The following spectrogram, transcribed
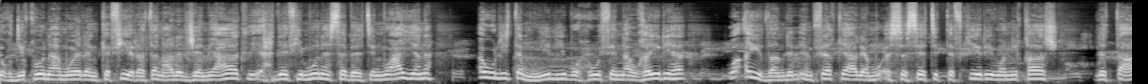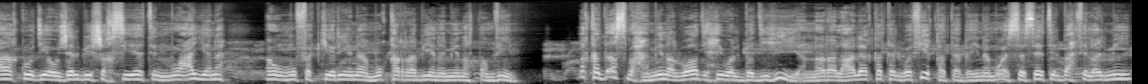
يغدقون أموالا كثيرة على الجامعات لإحداث مناسبات معينة أو لتمويل بحوث أو غيرها وأيضا للإنفاق على مؤسسات التفكير والنقاش للتعاقد أو جلب شخصيات معينة أو مفكرين مقربين من التنظيم. لقد أصبح من الواضح والبديهي أن نرى العلاقة الوثيقة بين مؤسسات البحث العلمي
